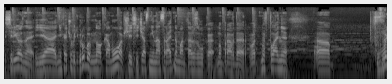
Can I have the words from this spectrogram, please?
серьезно, я не хочу быть грубым, но кому вообще сейчас не насрать на монтаж звука? Ну правда, вот, ну в плане. а, Зна-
